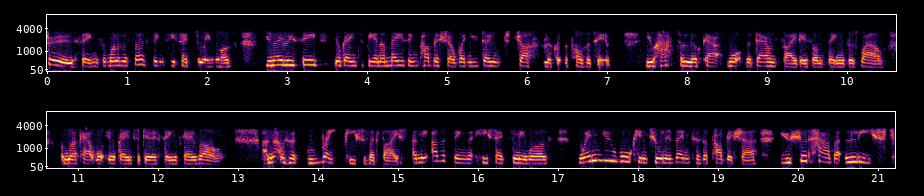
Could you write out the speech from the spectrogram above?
through things. And one of the first things he said to me was, You know, Lucy, you're going to be an amazing publisher when you don't just look at the positive. You have to look at what the downside is on things as well and work out what you're going to do if things go wrong. And that was a great piece of advice. And the other thing that he said to me was, When you walk into an event as a publisher, you should have at least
